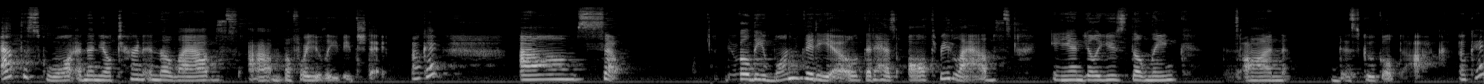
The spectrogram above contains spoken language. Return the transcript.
at the school, and then you'll turn in the labs um, before you leave each day. Okay? Um, so there will be one video that has all three labs, and you'll use the link that's on this Google Doc. Okay?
